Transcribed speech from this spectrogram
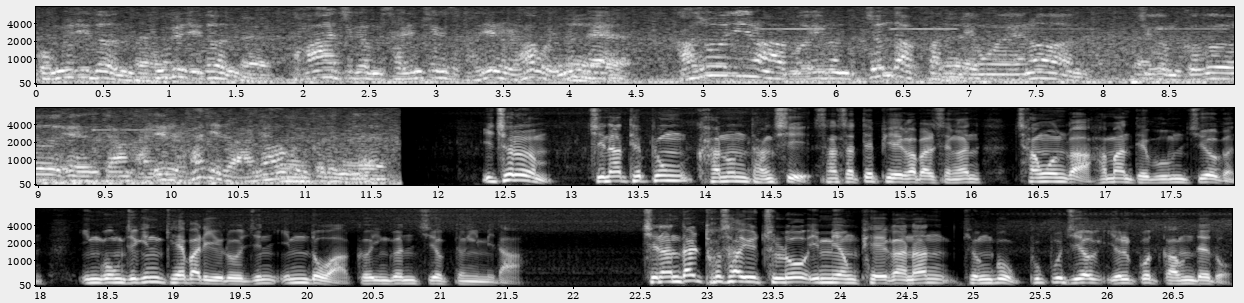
공유지든 국유지든 다 지금 산림청에서 관리를 하고 있는데 가수지나 뭐 이런 전답 같은 경우에는 지금 그거에 대한 관리를 하지를 아니하고 있거든요. 이처럼 지난 태풍 카눈 당시 산사태 피해가 발생한 창원과 함안 대부분 지역은 인공적인 개발이 이루어진 임도와 그 인근 지역 등입니다. 지난달 토사 유출로 인명 피해가 난 경북 북부 지역 10곳 가운데도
